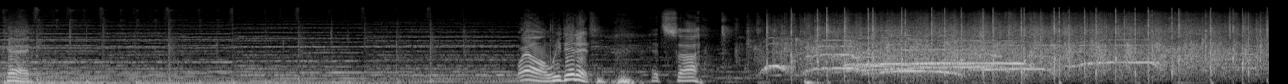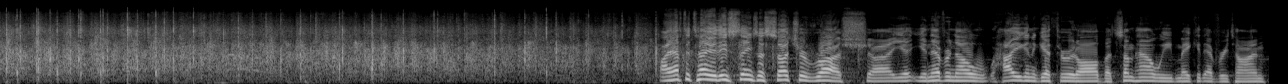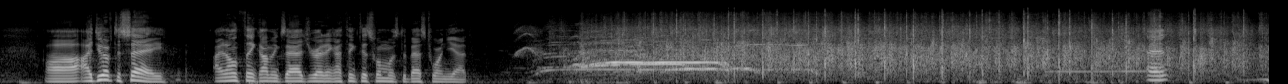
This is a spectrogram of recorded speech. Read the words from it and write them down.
Okay. Well, we did it. It's uh, I have to tell you, these things are such a rush. Uh, you, you never know how you're going to get through it all, but somehow we make it every time. Uh, I do have to say, I don't think I'm exaggerating. I think this one was the best one yet. And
